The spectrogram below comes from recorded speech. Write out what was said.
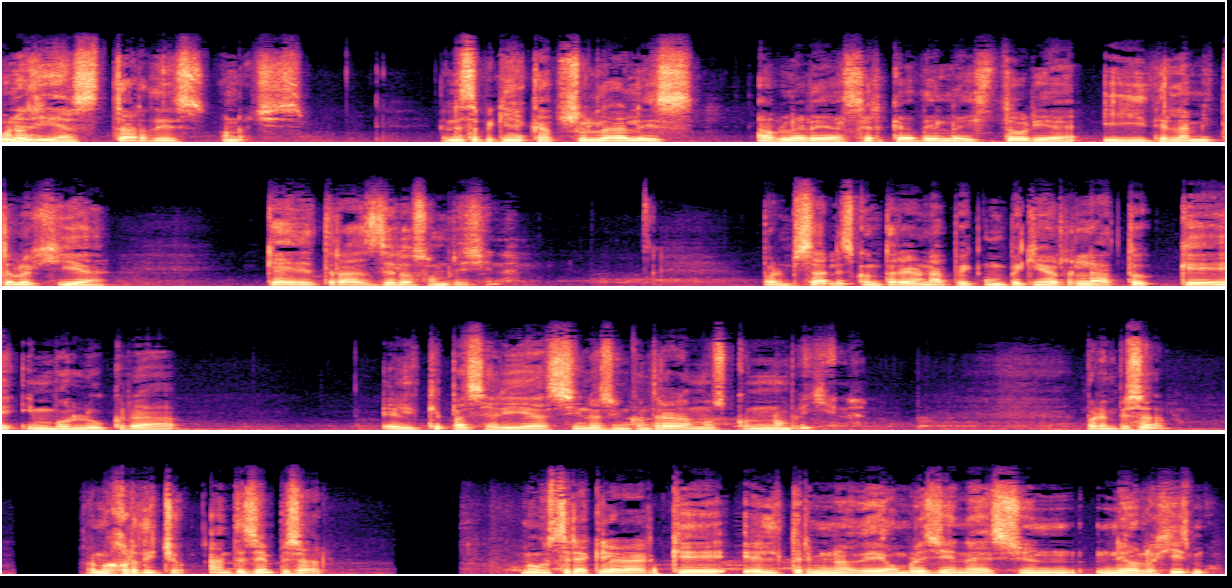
Buenos días, tardes o noches. En esta pequeña cápsula les hablaré acerca de la historia y de la mitología que hay detrás de los hombres llena. Para empezar les contaré un pequeño relato que involucra el qué pasaría si nos encontráramos con un hombre llena. Para empezar, o mejor dicho, antes de empezar, me gustaría aclarar que el término de hombres llena es un neologismo,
